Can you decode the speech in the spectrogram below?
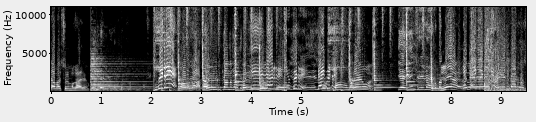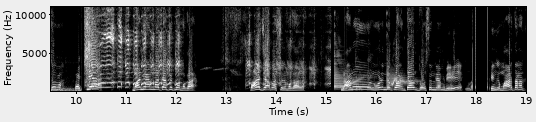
ಜಾಬ ಆಯ್ತು ಮಗ ಅವ. ಬಿಡ್ರಿ ಕೈ ಏ, ಇಲ್ಲ ಹೇಳ್ರಿ ನೀವ್ ಬಿಡ್ರಿ ಕೈ ಬಿಡ್ರಿ ಅವ ಮರ ಇವ. ಏ ಇಲ್ರಿ ನಾ ಏ ಕೈ ಹಿಡಿಬಾರ್ದು ಹೊಸ ಕಚ್ಚಿಯ ಮೊನ್ನೆ ಹಂಗ ಮಾತಾಡ್ತಿದ್ ಮಗ ಭಾಳ ಜಾಬ್ ನಿಮ್ಮ ಮಗ. ನಾನು ನೋಡಿನಪ್ಪ ಇಂತ ಒಂದ್ ದೋಸ್ತನ್ ನಂಬಿ ಹಿಂಗ ಮಾಡ್ತಾನಂತ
